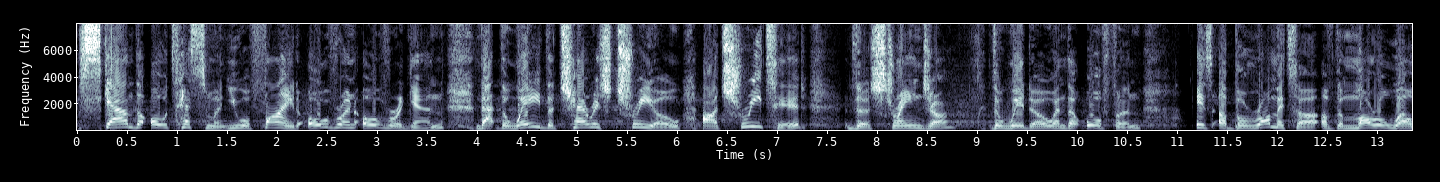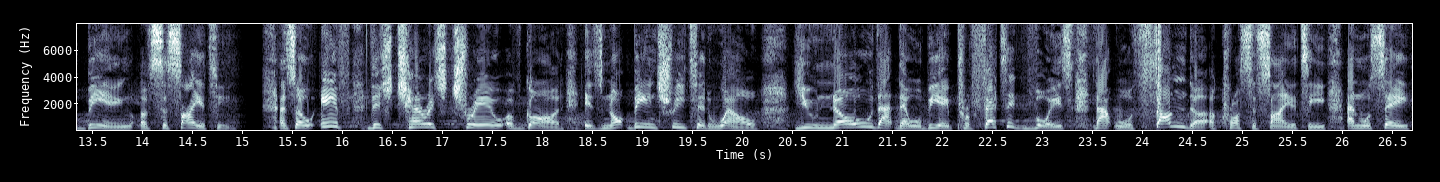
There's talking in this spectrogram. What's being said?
scan the Old Testament, you will find over and over again that the way the cherished trio are treated, the stranger, the widow, and the orphan, is a barometer of the moral well being of society. And so, if this cherished trio of God is not being treated well, you know that there will be a prophetic voice that will thunder across society and will say,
